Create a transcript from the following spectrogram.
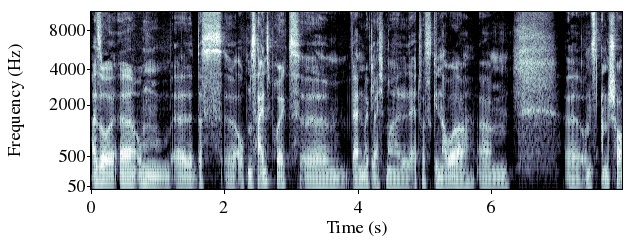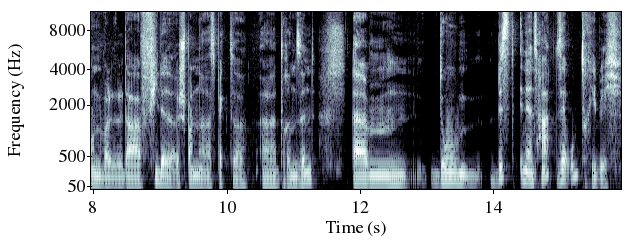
also äh, um äh, das äh, Open Science Projekt äh, werden wir gleich mal etwas genauer ähm, äh, uns anschauen, weil da viele spannende Aspekte äh, drin sind. Ähm, du bist in der Tat sehr umtriebig.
